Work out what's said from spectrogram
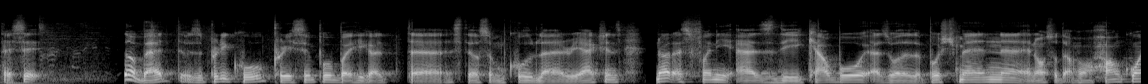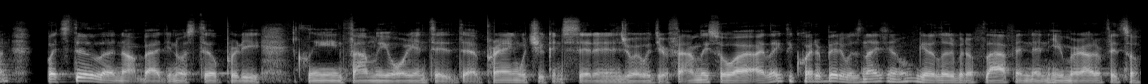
That's it. Not bad. It was pretty cool, pretty simple, but he got uh, still some cool uh, reactions. Not as funny as the cowboy, as well as the bushman, uh, and also the honk one, but still uh, not bad. You know, still pretty clean, family-oriented uh, prank, which you can sit and enjoy with your family. So I liked it quite a bit. It was nice, you know, get a little bit of laugh and, and humor out of it. So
